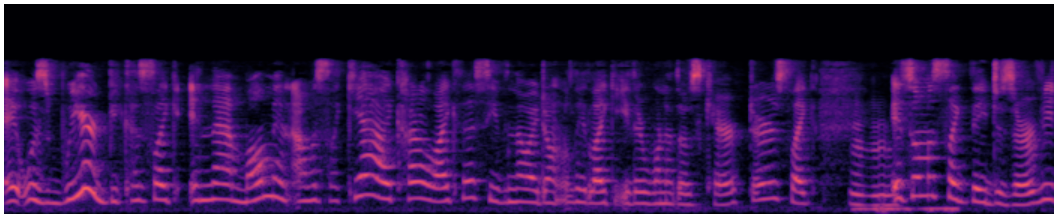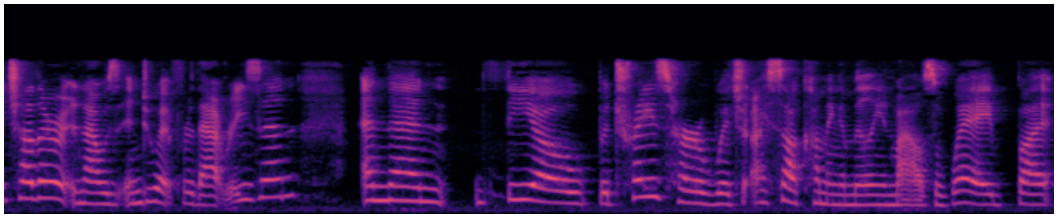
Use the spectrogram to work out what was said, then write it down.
it was weird because like in that moment, I was like, yeah, I kind of like this, even though I don't really like either one of those characters. Like, mm-hmm. it's almost like they deserve each other, and I was into it for that reason. And then Theo betrays her, which I saw coming a million miles away, but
